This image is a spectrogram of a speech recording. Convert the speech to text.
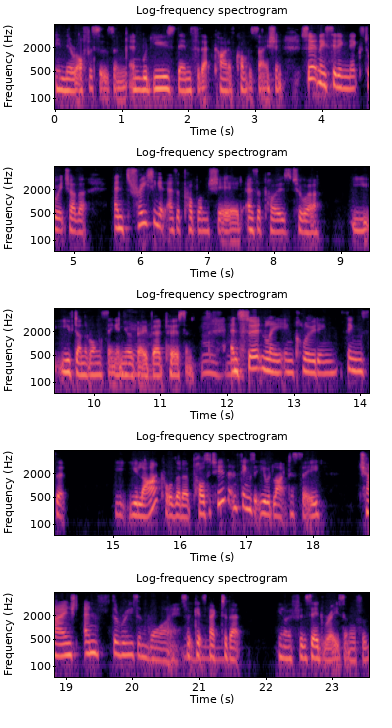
in their offices and and would use them for that kind of conversation. Certainly, sitting next to each other and treating it as a problem shared, as opposed to a you, have done the wrong thing and you're yeah. a very bad person. Mm-hmm. And certainly including things that you like or that are positive and things that you would like to see changed and the reason why. So it gets back to that you know, for Z reason or for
